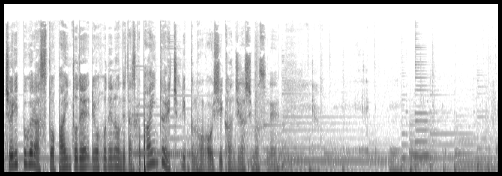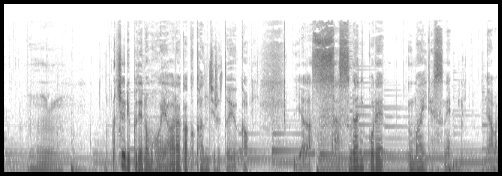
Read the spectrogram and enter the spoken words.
チューリップグラスとパイントで両方で飲んでたんですけどパイントよりチューリップの方が美味しい感じがしますね。うん。チューリップで飲む方が柔らかく感じるというか。いやさすがにこれうまいですね。やばい。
